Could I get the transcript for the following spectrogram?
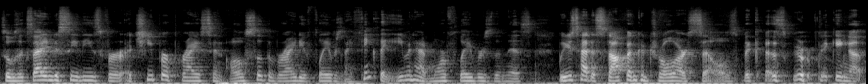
So it was exciting to see these for a cheaper price and also the variety of flavors. And I think they even had more flavors than this. We just had to stop and control ourselves because we were picking up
